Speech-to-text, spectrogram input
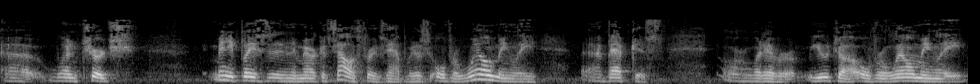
uh, one church many places in the American South, for example, is overwhelmingly uh, Baptist or whatever. Utah, overwhelmingly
